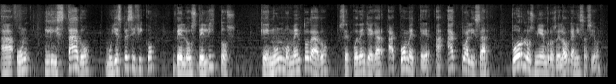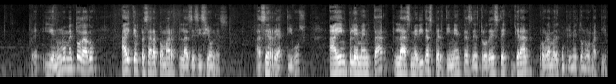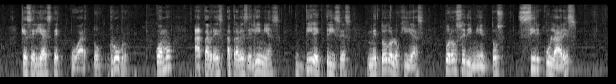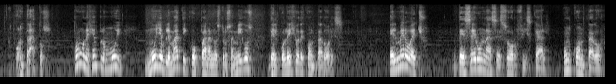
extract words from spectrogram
a un listado muy específico de los delitos que en un momento dado se pueden llegar a cometer, a actualizar por los miembros de la organización ¿eh? y en un momento dado hay que empezar a tomar las decisiones, a ser reactivos, a implementar las medidas pertinentes dentro de este gran programa de cumplimiento normativo, que sería este cuarto rubro. ¿Cómo? A través, a través de líneas, directrices, metodologías, procedimientos circulares, contratos. Pongo un ejemplo muy, muy emblemático para nuestros amigos del Colegio de Contadores. El mero hecho de ser un asesor fiscal, un contador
